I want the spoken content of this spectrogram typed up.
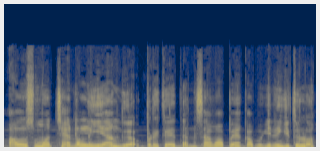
atau semua channel yang nggak berkaitan sama apa yang kamu ingin gitu loh.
